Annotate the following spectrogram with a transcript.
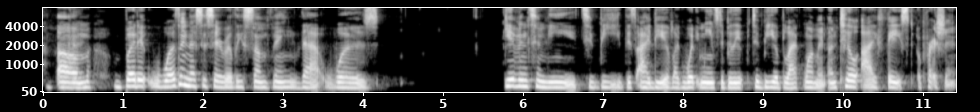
um, but it wasn't necessarily something that was given to me to be this idea of like what it means to be to be a black woman until I faced oppression.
